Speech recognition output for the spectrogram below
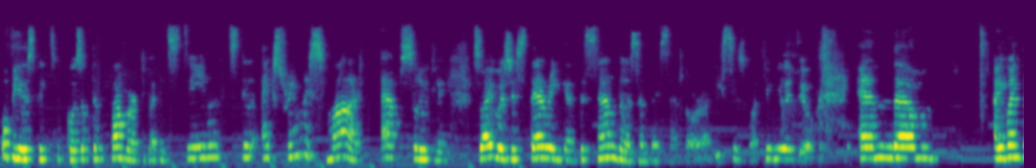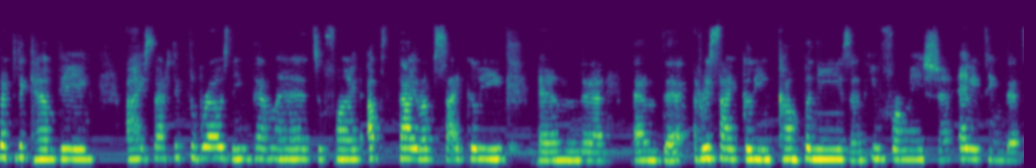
Obviously it's because of the poverty but it's still still extremely smart absolutely. So i was just staring at the sandals and i said laura this is what you will do. And um, i went back to the camping i started to browse the internet to find up tire upcycling and uh, and uh, recycling companies and information anything that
